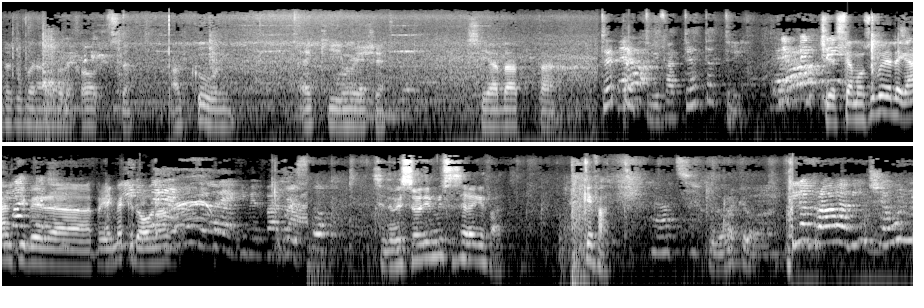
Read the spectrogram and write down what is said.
recuperando le forze. Alcuni e chi invece si adatta 3 per 3, fa 3 a 3. Ci vestiamo super eleganti per, eh, per il McDonald's. Se dovessero dirmi stasera che fate. Che fate? Chi lo trova vince un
